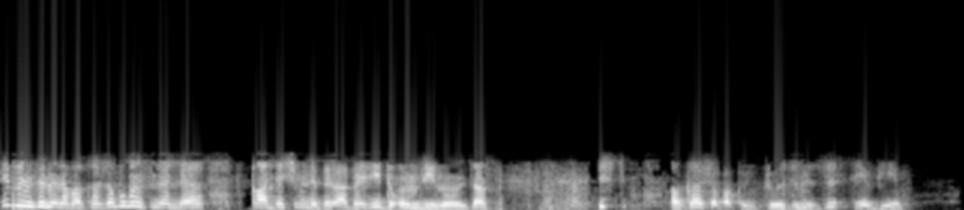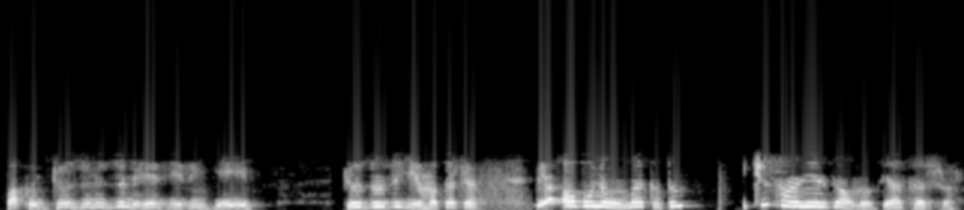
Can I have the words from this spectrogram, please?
Hepinize merhaba arkadaşlar. Bugün sizlerle kardeşimle beraber Hidi Online oynayacağız. İşte arkadaşlar bakın gözünüzü seveyim. Bakın gözünüzün her yeri yiyeyim. Gözünüzü yiyeyim arkadaşlar. Bir abone ol like atın. 2 saniyenizi almaz ya arkadaşlar.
